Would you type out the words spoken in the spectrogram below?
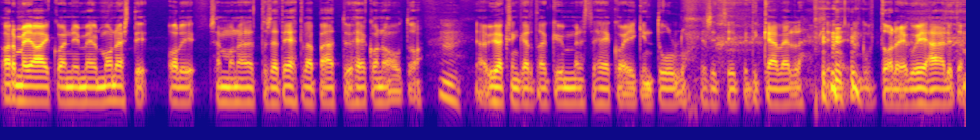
armeija-aikoin, niin meillä monesti oli semmoinen, että se tehtävä päättyy hekonoutoon. Mm. Ja yhdeksän kertaa kymmenestä heko ei ikin tullut. Ja sitten siitä piti kävellä sinne todella joku ihan hälytön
